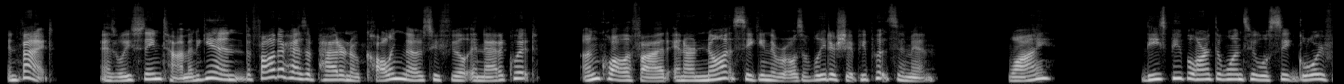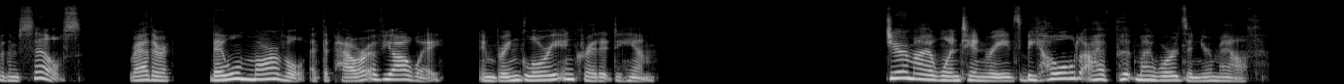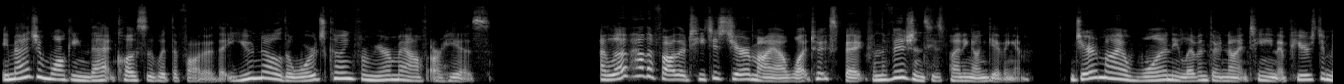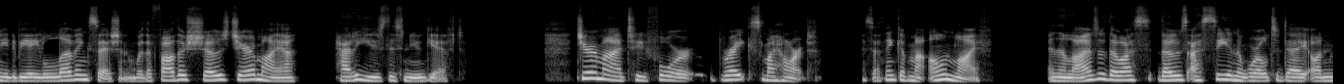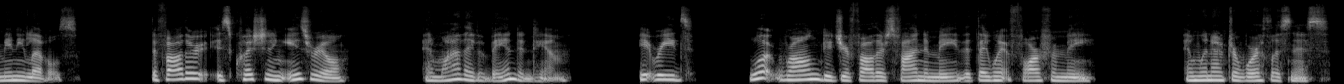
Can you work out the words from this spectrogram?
In fact, as we've seen time and again, the Father has a pattern of calling those who feel inadequate unqualified, and are not seeking the roles of leadership he puts them in. Why? These people aren't the ones who will seek glory for themselves. Rather, they will marvel at the power of Yahweh and bring glory and credit to him. Jeremiah 1:10 reads, "Behold, I have put my words in your mouth." Imagine walking that closely with the Father that you know the words coming from your mouth are his. I love how the Father teaches Jeremiah what to expect from the visions he's planning on giving him. Jeremiah 1 11 through 19 appears to me to be a loving session where the Father shows Jeremiah how to use this new gift. Jeremiah 2 4 breaks my heart as I think of my own life and the lives of those I see in the world today on many levels. The Father is questioning Israel and why they've abandoned him. It reads, what wrong did your fathers find in me that they went far from me and went after worthlessness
